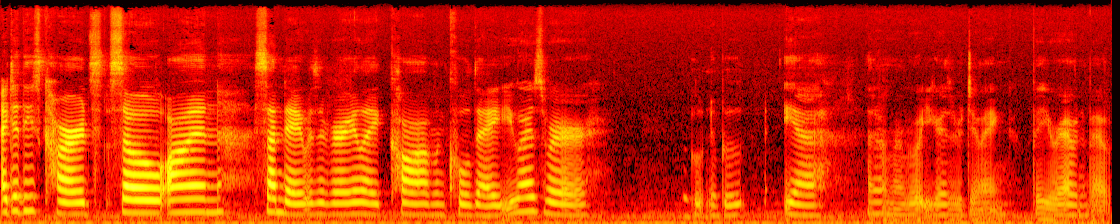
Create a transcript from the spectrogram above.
I did these cards. So on Sunday it was a very like calm and cool day. You guys were Oot and a boot. yeah, I don't remember what you guys were doing, but you were out and about.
